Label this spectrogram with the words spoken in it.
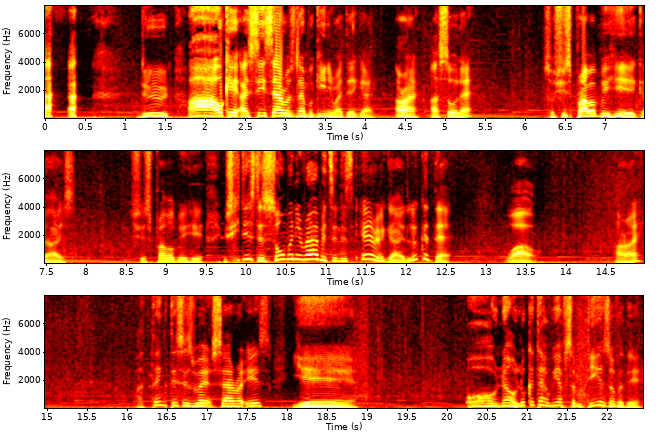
Dude. Ah, okay. I see Sarah's Lamborghini right there, guys. Alright, I saw that. So she's probably here, guys. She's probably here. You see this? There's so many rabbits in this area, guys. Look at that. Wow. Alright. I think this is where Sarah is. Yeah. Oh, no. Look at that. We have some deers over there.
